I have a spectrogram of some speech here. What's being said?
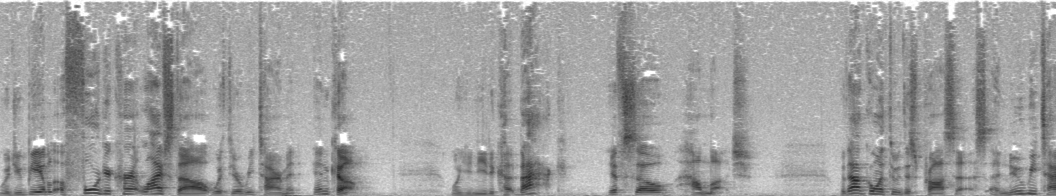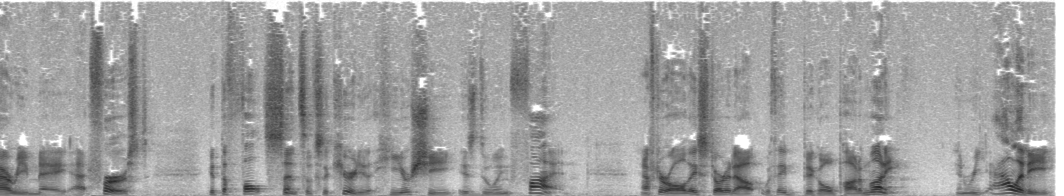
Would you be able to afford your current lifestyle with your retirement income? Well, you need to cut back. If so, how much? Without going through this process, a new retiree may, at first, get the false sense of security that he or she is doing fine. After all, they started out with a big old pot of money. In reality,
